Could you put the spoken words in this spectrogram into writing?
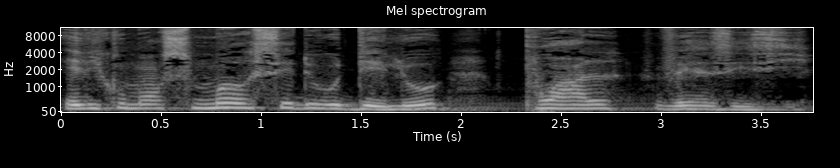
et il commence à morcer de l'eau, poil vers Zézi.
